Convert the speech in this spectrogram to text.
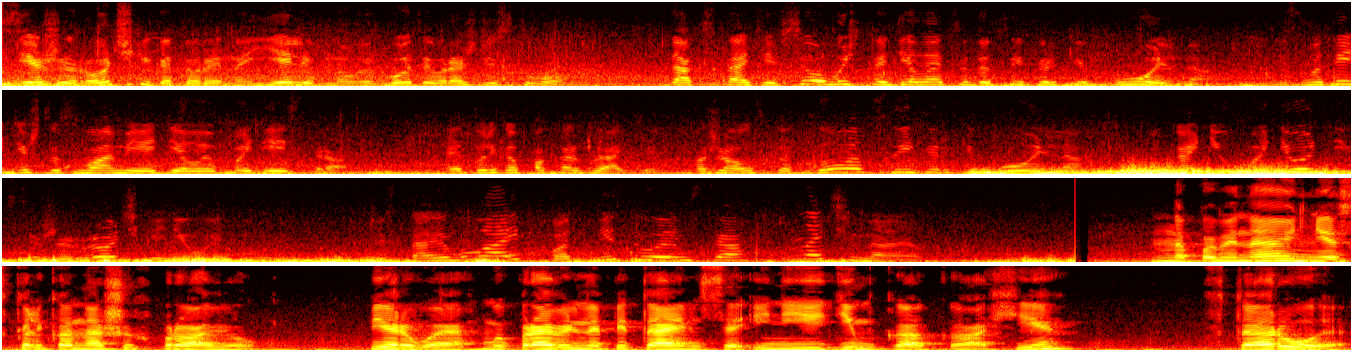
все жирочки, которые наели в Новый год и в Рождество. Да, кстати, все обычно делается до циферки больно. Не смотрите, что с вами я делаю по 10 раз. Это только показатель. Пожалуйста, до циферки больно. Пока не упадете, и все жирочки не уйдут. Ставим лайк, подписываемся, начинаем. Напоминаю несколько наших правил. Первое. Мы правильно питаемся и не едим какахи. Второе.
